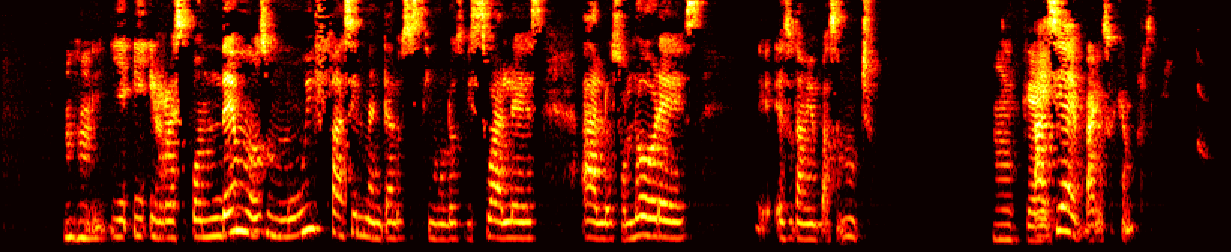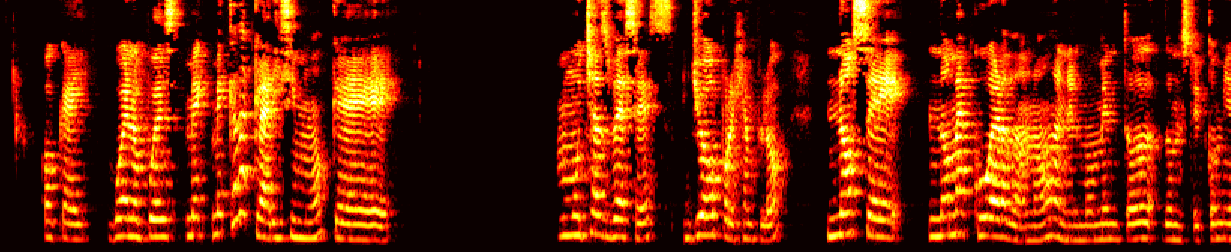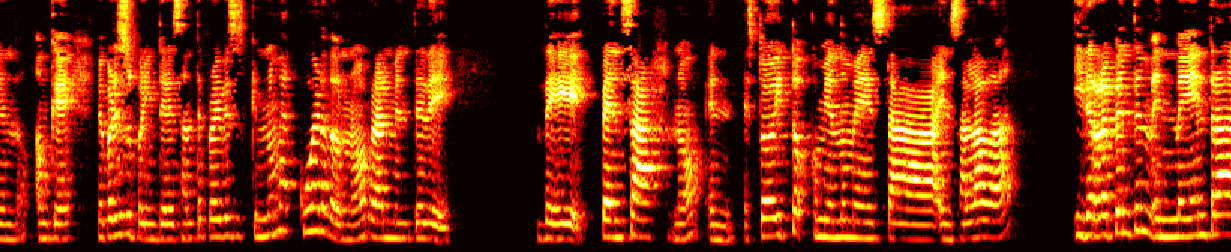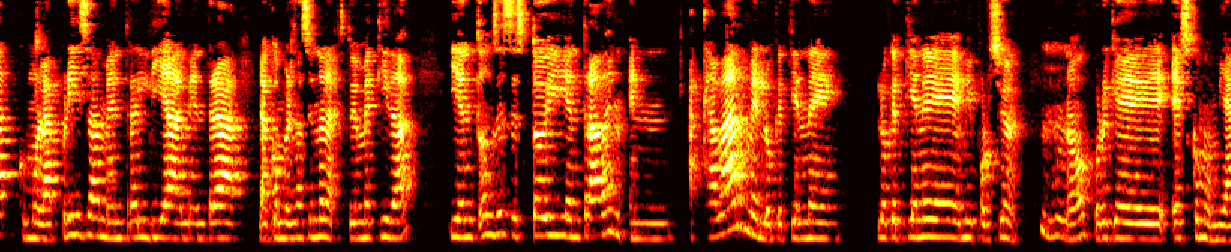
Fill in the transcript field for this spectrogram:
Y, respondemos muy fácilmente a los estímulos visuales, a los olores, eh, eso también pasa mucho. Así hay varios ejemplos. Ok, bueno, pues me, me queda clarísimo que muchas veces yo, por ejemplo, no sé, no me acuerdo, ¿no? En el momento donde estoy comiendo, aunque me parece súper interesante, pero hay veces que no me acuerdo, ¿no? Realmente de, de pensar, ¿no? En, estoy comiéndome esta ensalada y de repente me, me, entra como la prisa, me entra el día, me entra la conversación en la que estoy metida y entonces estoy entrada en, en acabarme lo que tiene lo que tiene mi porción, ¿no? Porque es como mi,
